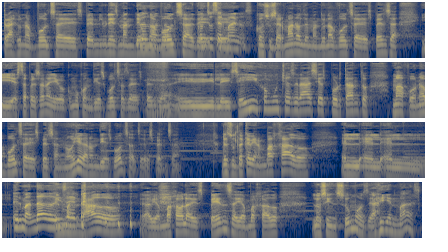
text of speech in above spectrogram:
traje una bolsa de despensa, les mandé Los una bolsa de... con sus de- hermanos. Con sus hermanos les mandé una bolsa de despensa y esta persona llegó como con 10 bolsas de despensa y le dice, hijo, muchas gracias por tanto. Ma, fue una bolsa de despensa, no llegaron 10 bolsas de despensa. Resulta que habían bajado el, el, el, El mandado, el dice. mandado, habían bajado la despensa y han bajado los insumos de alguien más.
